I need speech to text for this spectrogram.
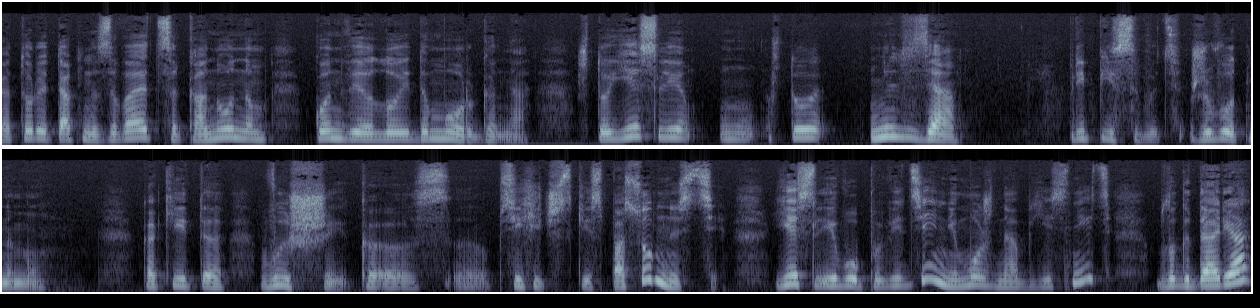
которое так называется каноном Конвия Ллойда Моргана, что если что нельзя приписывать животному какие-то высшие э, психические способности, если его поведение можно объяснить благодаря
